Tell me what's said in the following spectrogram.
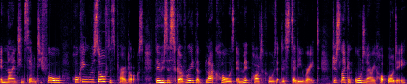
in 1974, Hawking resolved this paradox through his discovery that black holes emit particles at a steady rate, just like an ordinary hot body.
